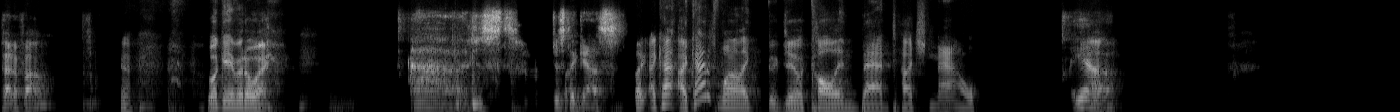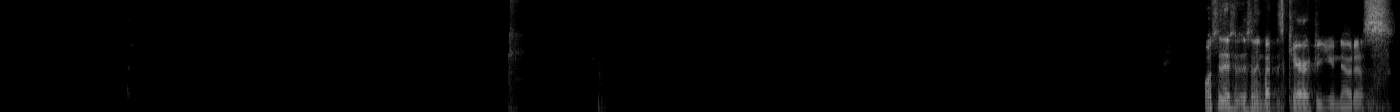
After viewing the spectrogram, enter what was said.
pedophile. What gave it away? Ah, just just a guess. Like I kind I kind of want to like you know, call in bad touch now. Yeah. Also, there's, there's something about this character you notice,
